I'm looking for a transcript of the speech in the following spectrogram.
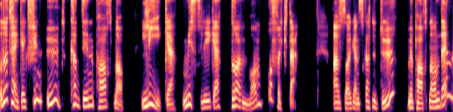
Og da tenker jeg, finn ut hva din partner liker, misliker, drømmer om og frykter. Altså, jeg ønsker at du med partneren din,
